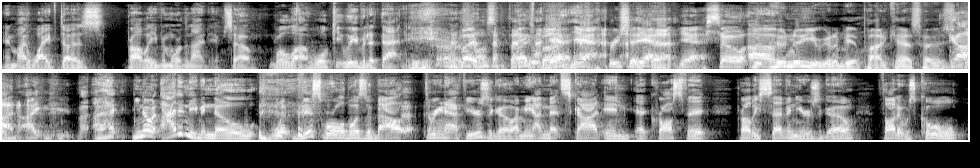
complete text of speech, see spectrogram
And my wife does probably even more than I do. So we'll uh, we'll keep leave it at that. That's awesome. Thanks, bud. Yeah, yeah. Appreciate yeah, that. Yeah. So um, Who knew you were going to be a podcast host? God, I, I, you know what? I didn't even know what this world was about three and a half years ago. I mean, I met Scott in at CrossFit probably seven years ago. Thought it was cool,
